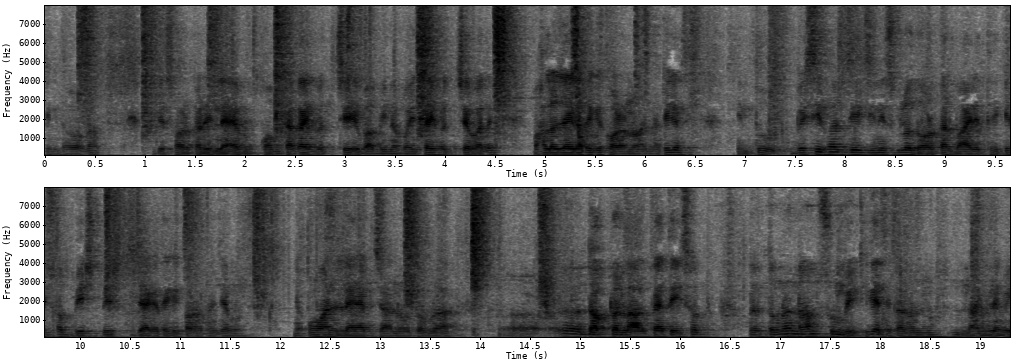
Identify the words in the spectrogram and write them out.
চিন্তা ভাবনা যে সরকারি ল্যাব কম টাকায় হচ্ছে বা বিনা পয়সায় হচ্ছে বলে ভালো জায়গা থেকে করানো হয় না, ঠিক আছে? কিন্তু বেশিরভাগ যে জিনিসগুলো দরকার বাইরে থেকে, সব বেস্ট বেস্ট জায়গা থেকে করানো হয়। যেমন ওয়ান ল্যাব জানো, তোমরা ডক্টর লাল প্যাথ এইসব, তোমরা নাম শুনবে, ঠিক আছে? কারণ নামি নামি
